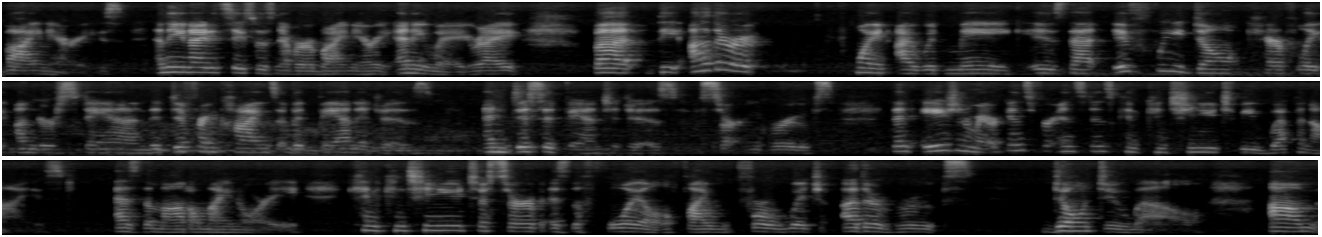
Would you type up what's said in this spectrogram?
binaries. And the United States was never a binary anyway, right? But the other point I would make is that if we don't carefully understand the different kinds of advantages and disadvantages of certain groups, then Asian Americans, for instance, can continue to be weaponized as the model minority, can continue to serve as the foil for which other groups don't do well. Um,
